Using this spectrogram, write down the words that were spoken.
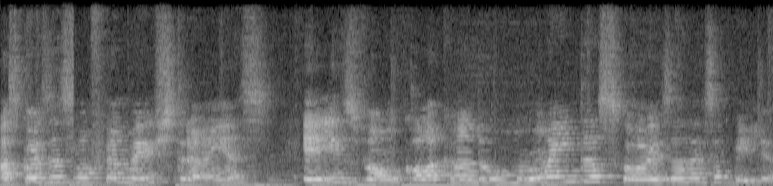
as coisas vão ficando meio estranhas eles vão colocando muitas coisas nessa pilha.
